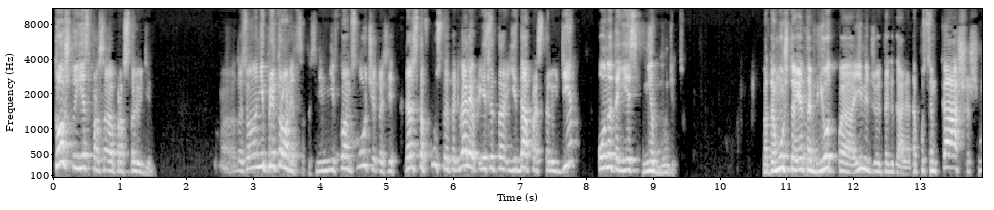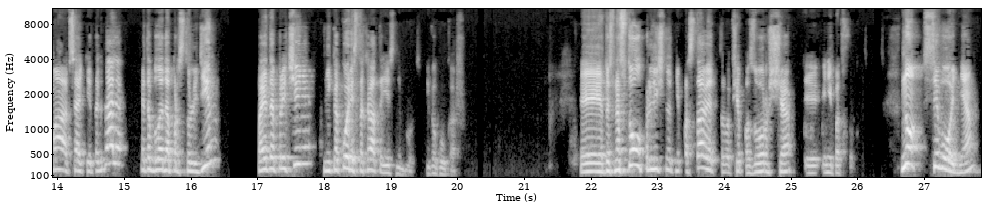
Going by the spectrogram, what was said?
то, что есть простолюдин. Э, то есть он не притронется, то есть ни, ни в коем случае, то есть даже если это вкусно и так далее, если это еда простолюдин, он это есть не будет. Потому что это бьет по имиджу и так далее. Допустим, каши, шма, всякие и так далее, это была еда простолюдин, по этой причине никакой аристократа есть не будет, никакую кашу. Э, то есть на стол прилично это не поставит, это вообще позорище и, и не подходит. Но сегодня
